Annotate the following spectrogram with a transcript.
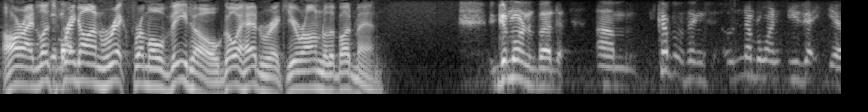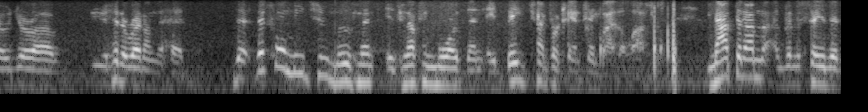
All right, let's bring on Rick from Oviedo. Go ahead, Rick. You're on with the Budman. Good morning, Bud. Um, couple of things. Number one, you get you know you're uh, you hit it right on the head. The, this whole Me Too movement is nothing more than a big temper tantrum by the left. Not that I'm, not going to say that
